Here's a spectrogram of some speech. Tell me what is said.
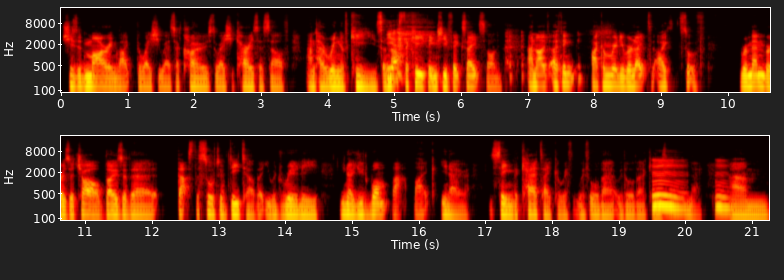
she's admiring like the way she wears her clothes, the way she carries herself, and her ring of keys, and yeah. that's the key thing she fixates on. And I, I think I can really relate to. I sort of remember as a child those are the that's the sort of detail that you would really you know you'd want that like you know seeing the caretaker with with all their with all their kids, mm, you know mm. um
